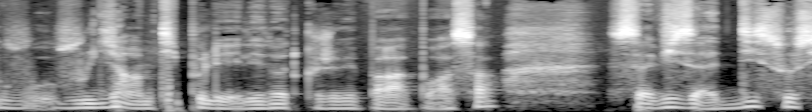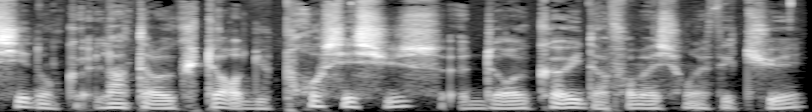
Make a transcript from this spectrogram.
vous, vous dire un petit peu les, notes que j'avais par rapport à ça. Ça vise à dissocier donc l'interlocuteur du processus de recueil d'informations effectuées,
